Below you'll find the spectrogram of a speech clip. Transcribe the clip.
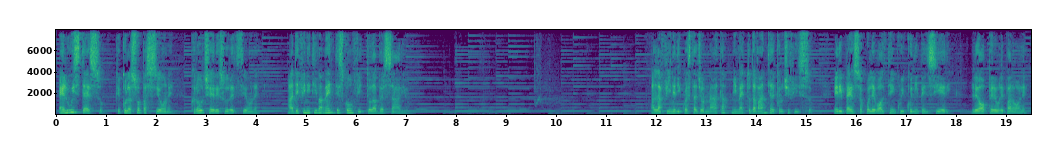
È lui stesso che con la sua passione, croce e risurrezione ha definitivamente sconfitto l'avversario. Alla fine di questa giornata mi metto davanti al crocifisso e ripenso a quelle volte in cui con i pensieri, le opere o le parole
